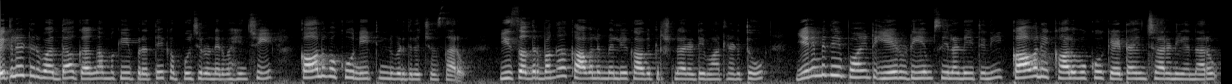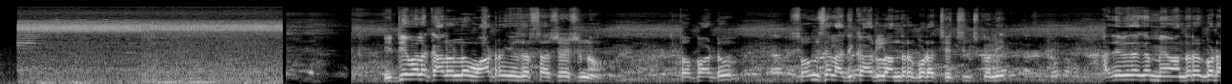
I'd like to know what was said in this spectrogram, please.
రెగ్యులేటర్ వద్ద గంగమ్మకి ప్రత్యేక పూజలు నిర్వహించి కాలువకు నీటిని విడుదల చేశారు. ఈ సందర్భంగా కావలి ఎమ్మెల్యే కావ్య కృష్ణారెడ్డి మాట్లాడుతూ ఎనిమిది పాయింట్ ఏడు టీఎంసీల నీటిని కావలి కాలువకు కేటాయించారని అన్నారు. ఇటీవల కాలంలో వాటర్ యూజర్స్ అసోసియేషన్తో పాటు సోమశల అధికారులు అందరూ కూడా చర్చించుకొని అదేవిధంగా మేమందరం కూడా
